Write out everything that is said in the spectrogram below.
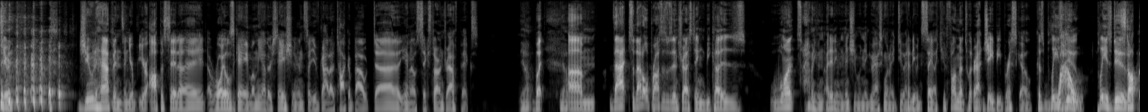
June June happens and you're you're opposite a, a, Royals game on the other station, and so you've got to talk about uh, you know sixth round draft picks. Yeah, but yep. um that so that whole process was interesting because once I haven't even I didn't even mention when you were asking what I do. I didn't even say like you can follow me on Twitter at JB Brisco because please wow. do. Please do stop.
